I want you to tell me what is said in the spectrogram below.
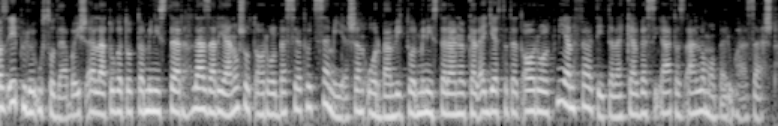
Az épülő uszodába is ellátogatott a miniszter. Lázár János ott arról beszélt, hogy személyesen Orbán Viktor miniszterelnökkel egyeztetett arról, milyen feltételekkel veszi át az állam a beruházást.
